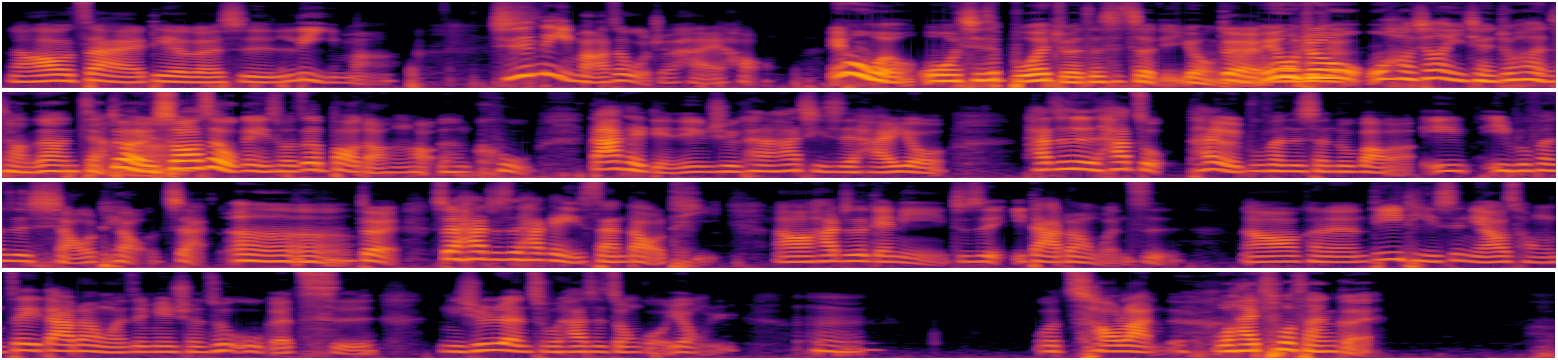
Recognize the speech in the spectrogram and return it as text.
然后再来第二个是立马，其实立马这我觉得还好。因为我我其实不会觉得这是这里用语，对因为我觉得我好像以前就很常这样讲、啊。对，说到这，我跟你说，这个报道很好，很酷，大家可以点进去看。它其实还有，它就是它左，它有一部分是深度报道，一一部分是小挑战。嗯嗯嗯，对，所以它就是它给你三道题，然后它就是给你就是一大段文字，然后可能第一题是你要从这一大段文字里面选出五个词，你去认出它是中国用语。嗯，我超烂的，我还错三个哎，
